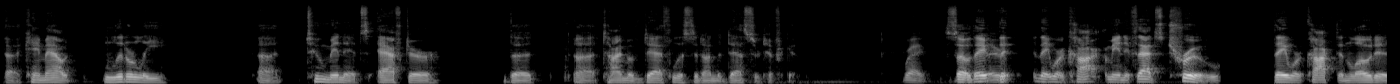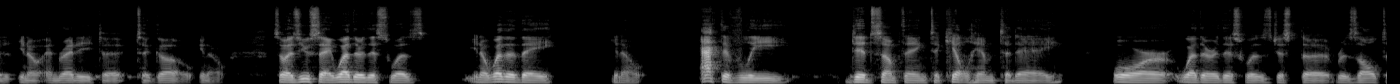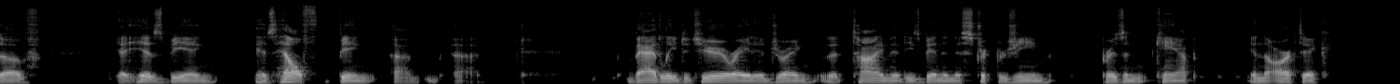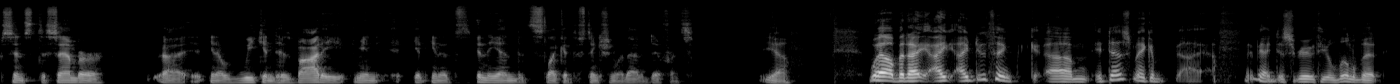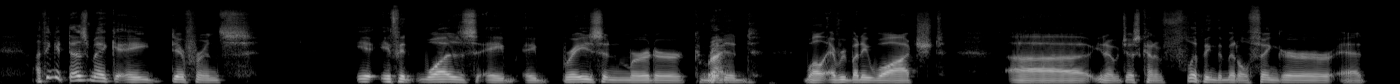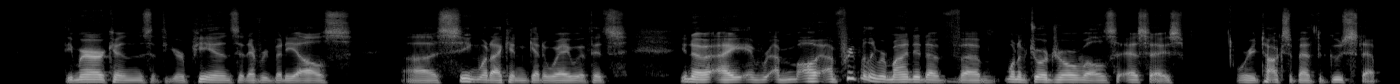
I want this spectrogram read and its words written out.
uh, came out literally uh, two minutes after the uh, time of death listed on the death certificate. Right. So they, they, they were cocked. I mean, if that's true, they were cocked and loaded, you know, and ready to to go, you know. So as you say, whether this was, you know, whether they, you know, actively did something to kill him today, or whether this was just the result of uh, his being his health being um, uh, badly deteriorated during the time that he's been in this strict regime prison camp in the Arctic since December, uh, it, you know, weakened his body. I mean, it, you know, it's in the end, it's like a distinction without a difference. Yeah. Well, but I, I, I do think um, it does make a. Uh, maybe I disagree with you a little bit. I think it does make a difference if it was a a brazen murder committed right. while everybody watched uh, you know, just kind of flipping the middle finger at the Americans, at the Europeans, at everybody else, uh, seeing what I can get away with. It's, you know, I I'm, I'm frequently reminded of um, one of George Orwell's essays where he talks about the goose step,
